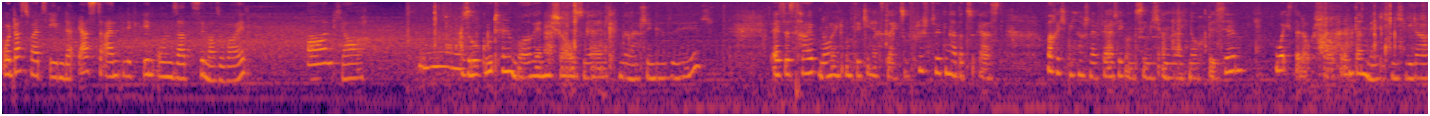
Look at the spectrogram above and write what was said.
Und das war jetzt eben der erste Einblick in unser Zimmer soweit. Und ja. So, guten Morgen. Ich schaue aus wie ein Knatschengesicht. Es ist halb neun und wir gehen jetzt gleich zum Frühstücken. Aber zuerst mache ich mich noch schnell fertig und ziehe mich an, weil ich noch ein bisschen wasted ausschaue. Und dann melde ich mich wieder.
